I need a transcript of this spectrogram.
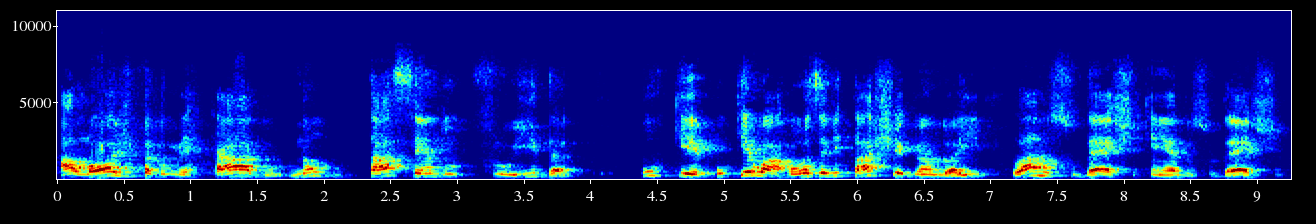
a lógica do mercado não está sendo fluida. Por quê? Porque o arroz ele está chegando aí. Lá no Sudeste, quem é do Sudeste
